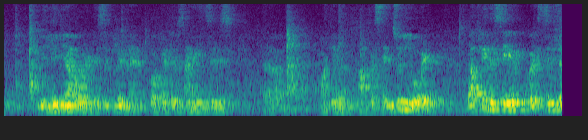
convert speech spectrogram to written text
millennia old discipline and cognitive science is uh, not even half a century old, roughly the same questions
